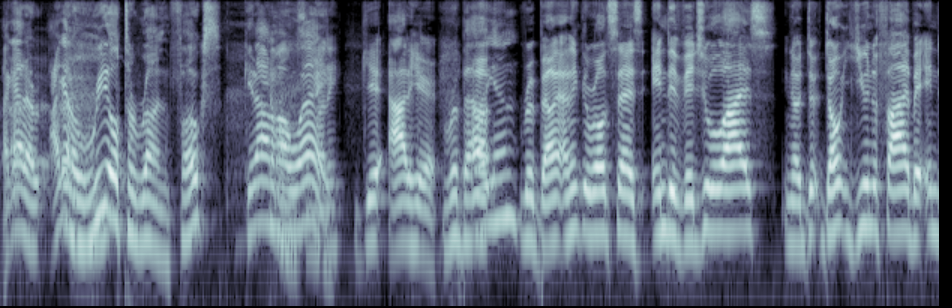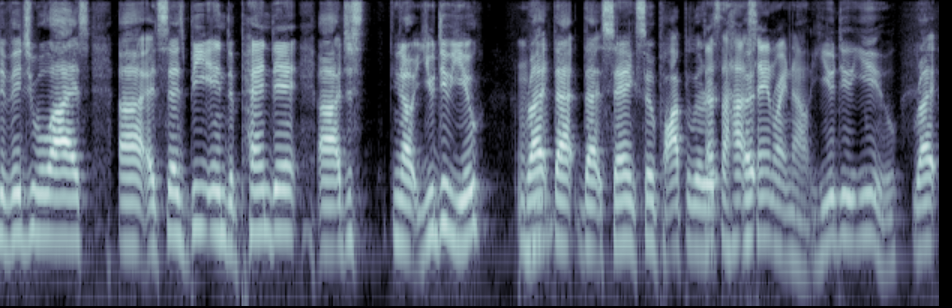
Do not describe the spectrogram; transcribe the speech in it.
I got a I got a reel to run, folks. Get out of my on, way. somebody. Get out of here. Rebellion? Uh, rebellion. I think the world says individualize. You know, d- don't unify, but individualize. Uh, it says be independent. Uh, just you know, you do you. Right. That that saying so popular. Mm-hmm. That's the hot Uh, saying right now. You do you. right?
